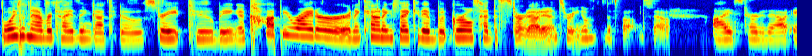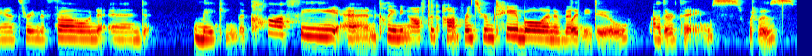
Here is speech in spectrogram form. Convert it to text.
boys in advertising got to go straight to being a copywriter or an account executive, but girls had to start out answering the phone. So I started out answering the phone and making the coffee and cleaning off the conference room table and eventually do other things, which was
